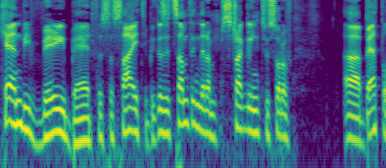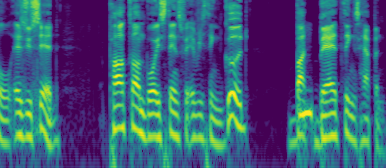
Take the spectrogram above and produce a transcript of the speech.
can be very bad for society? Because it's something that I'm struggling to sort of uh, battle. As you said, Parktown Boy stands for everything good, but mm. bad things happen.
